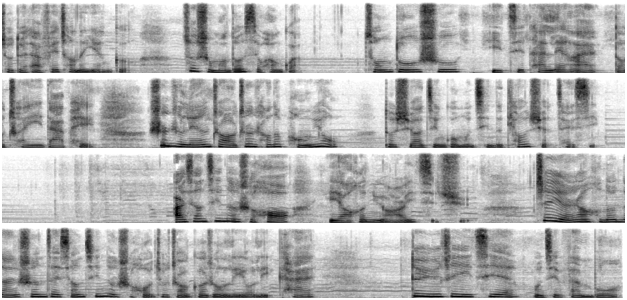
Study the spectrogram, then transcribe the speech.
就对她非常的严格，做什么都喜欢管，从读书以及谈恋爱到穿衣搭配，甚至连找正常的朋友都需要经过母亲的挑选才行。而相亲的时候也要和女儿一起去，这也让很多男生在相亲的时候就找各种理由离开。对于这一切，母亲反驳：“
